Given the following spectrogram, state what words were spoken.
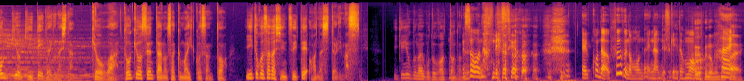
音気を聞いていただきました。今日は東京センターの佐久間一子さんといいとこ探しについてお話しております。意見良くないことがあったんだね、そうなんですよ。え今度は夫婦の問題なんですけれども。夫婦の問題、はい、はい、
